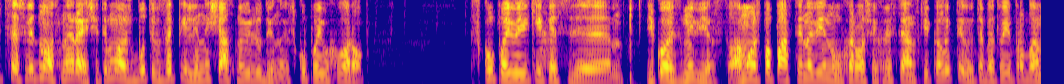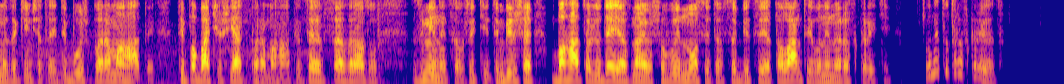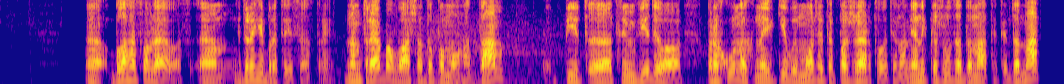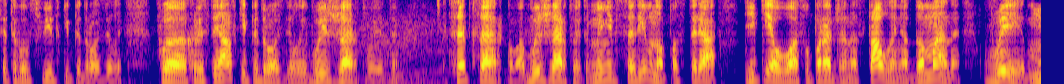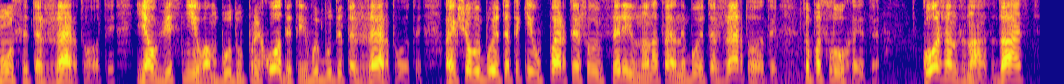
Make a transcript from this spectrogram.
Це ж відносні речі. Ти можеш бути в запіллі нещасною людиною з купою хвороб, з купою якихось, е, якогось зневірства. А можеш попасти на війну в хороший християнський колектив, і в тебе твої проблеми закінчаться, і ти будеш перемагати. Ти побачиш, як перемагати. В тебе все зразу зміниться в житті. Тим більше багато людей, я знаю, що ви носите в собі ці таланти, і вони не розкриті. Вони тут розкриються. Е, Благословляю вас. Е, Дорогі брати і сестри, нам треба ваша допомога. Там під е, цим відео рахунок, на який ви можете пожертвувати нам. Я не кажу задонатити. Донатити ви в світські підрозділи, в християнські підрозділи ви жертвуєте. Це церква, ви жертвуєте. Мені все рівно пастиря, яке у вас упереджене ставлення до мене. Ви мусите жертвувати. Я в вісні вам буду приходити, і ви будете жертвувати. А якщо ви будете такі вперті, що ви все рівно на це не будете жертвувати, то послухайте, кожен з нас дасть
